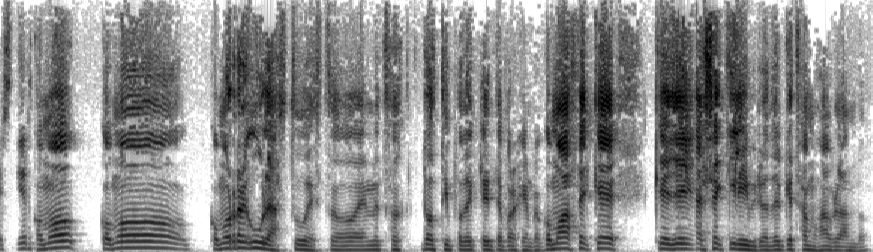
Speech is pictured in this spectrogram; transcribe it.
es cierto. ¿cómo, cómo, cómo regulas tú esto en estos dos tipos de clientes, por ejemplo? ¿Cómo hace que, que llegue a ese equilibrio del que estamos hablando?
